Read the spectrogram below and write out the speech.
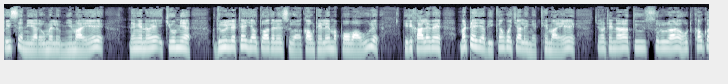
ပေးဆက်နေရတော့မယ်လို့မြင်ပါတယ်တဲ့နိုင်ငံတော်ရဲ့အကျိုးမြတ်ဘယ်သူတွေလက်ထက်ရောက်သွားတယ်လဲဆိုတာအကောင့်ထဲလည်းမပေါ်ပါဘူးတဲ့ဒီတစ်ခါလည်းပဲမတ်တက်ရပြီးကန့်ကွက်ကြလိမ့်မယ်ထင်ပါတယ်တဲ့ကျွန်တော်ထင်တာတော့သူဆိုလိုတာတော့ဟိုတစ်ခေါက်က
